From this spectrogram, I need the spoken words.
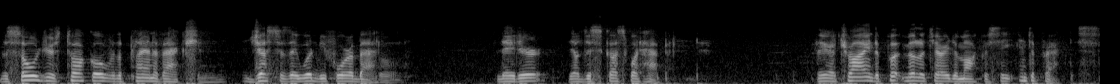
The soldiers talk over the plan of action, just as they would before a battle. Later, they'll discuss what happened. They are trying to put military democracy into practice.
